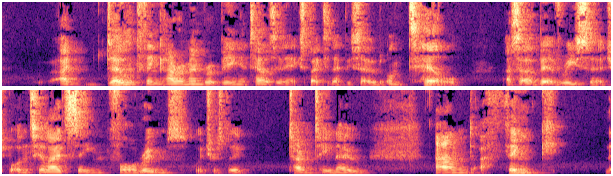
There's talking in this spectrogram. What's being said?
I don't think I remember it being a Tales of the Unexpected episode until I a bit of research, but until I'd seen Four Rooms, which was the Tarantino, and I think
